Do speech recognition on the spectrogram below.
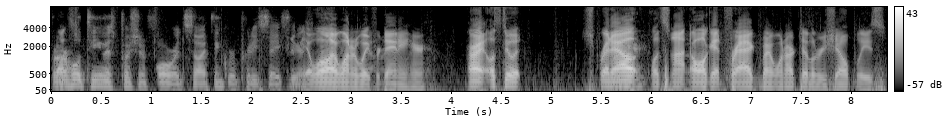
But our Let's- whole team is pushing forward, so I think we're pretty safe here. Yeah. Well, I wanted to wait for Danny here. All right, let's do it. Spread out. Let's not all get fragged by one artillery shell, please.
